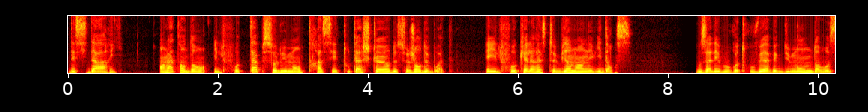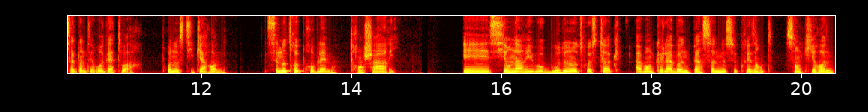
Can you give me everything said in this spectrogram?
décida Harry. En attendant, il faut absolument tracer tout acheteur de ce genre de boîte, et il faut qu'elle reste bien en évidence. Vous allez vous retrouver avec du monde dans vos salles d'interrogatoire, pronostiqua Ron. C'est notre problème, trancha Harry. Et si on arrive au bout de notre stock avant que la bonne personne ne se présente, sans Ron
